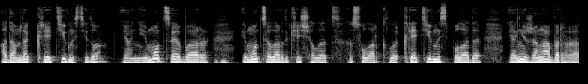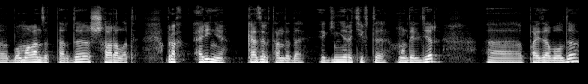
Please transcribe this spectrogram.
адамда креативность дейді ғой яғни эмоция бар эмоцияларды кеше алады сол арқылы креативность болады яғни жаңа бір ә, болмаған заттарды шығара алады. Бірақ әрине қазіргі таңда да генеративті модельдер ә, пайда болды.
